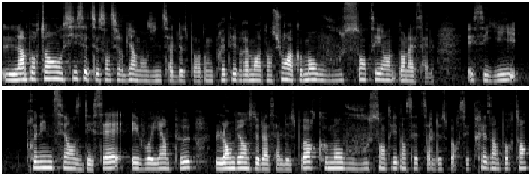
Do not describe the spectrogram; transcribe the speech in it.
L'important aussi, c'est de se sentir bien dans une salle de sport. Donc prêtez vraiment attention à comment vous vous sentez dans la salle. Essayez, prenez une séance d'essai et voyez un peu l'ambiance de la salle de sport, comment vous vous sentez dans cette salle de sport. C'est très important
